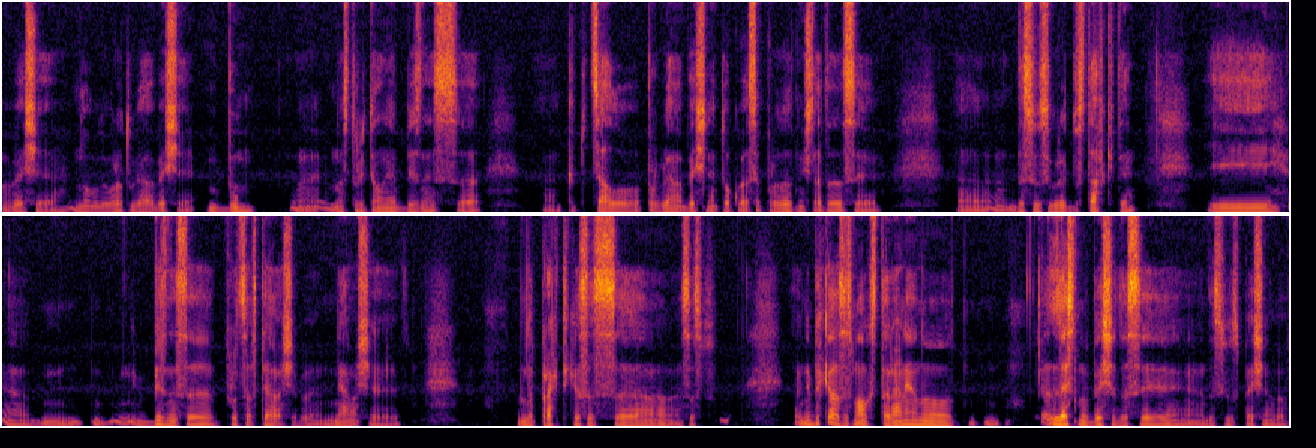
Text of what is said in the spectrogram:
беше много добро. Тогава беше бум на строителния бизнес. Като цяло проблема беше не толкова да се продадат нещата, да се, да се осигурят доставките. И а, бизнеса процъфтяваше. Нямаше на практика с, а, с не бих казал с малко старание, но лесно беше да, се, да си успешен в,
